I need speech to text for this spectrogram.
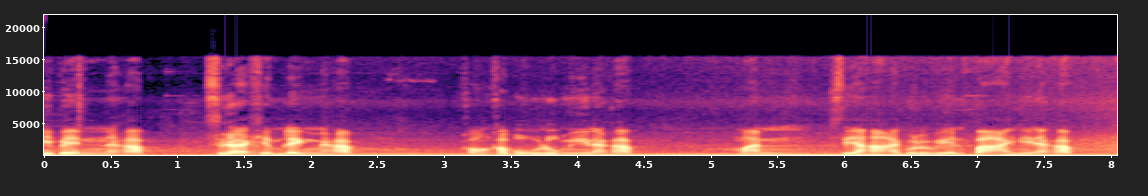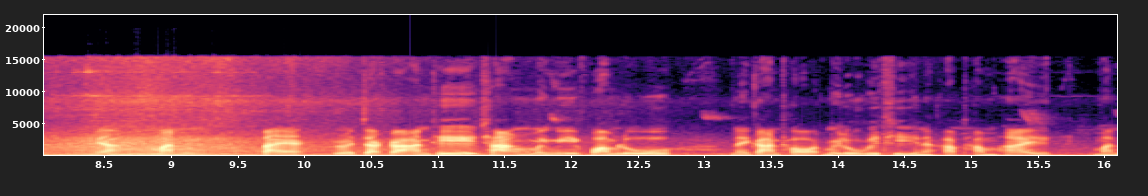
ี่เป็นนะครับเสื้อเข็มเร่งนะครับ ของคาบูลูกนี้นะครับ มันเสียหายบริเวณปลายนี้นะครับ เนี่ยมันแตกเกิดจากการที่ช่างไม่มีความรู้ในการถอดไม่รู้วิธีนะครับทำให้มัน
